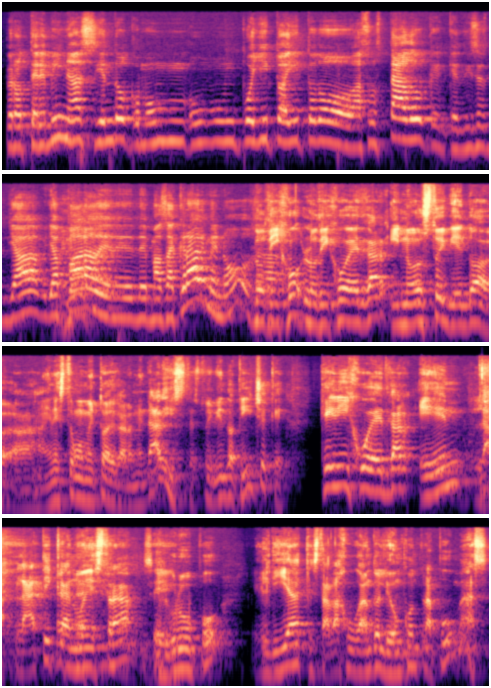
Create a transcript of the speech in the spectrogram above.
pero terminas siendo como un, un- un pollito ahí todo asustado que, que dices, ya, ya para de, de- de masacrarme, ¿no? O Lo dijo, lo dijo Edgar y no estoy viendo a- a- en este momento a Edgar Mendaris, te estoy viendo a ti, Cheque. ¿Qué dijo Edgar en la plática nuestra del grupo el día que estaba jugando el León contra Pumas?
